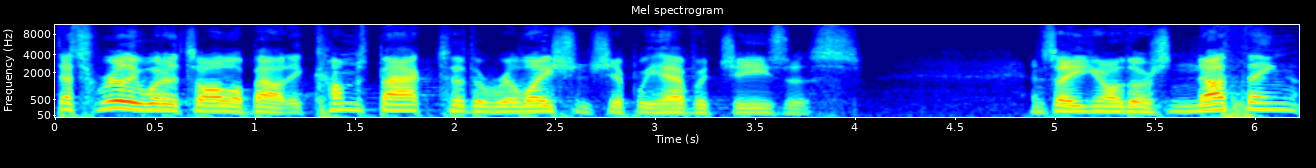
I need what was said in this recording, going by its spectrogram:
That's really what it's all about. It comes back to the relationship we have with Jesus. And say, so, you know, there's nothing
